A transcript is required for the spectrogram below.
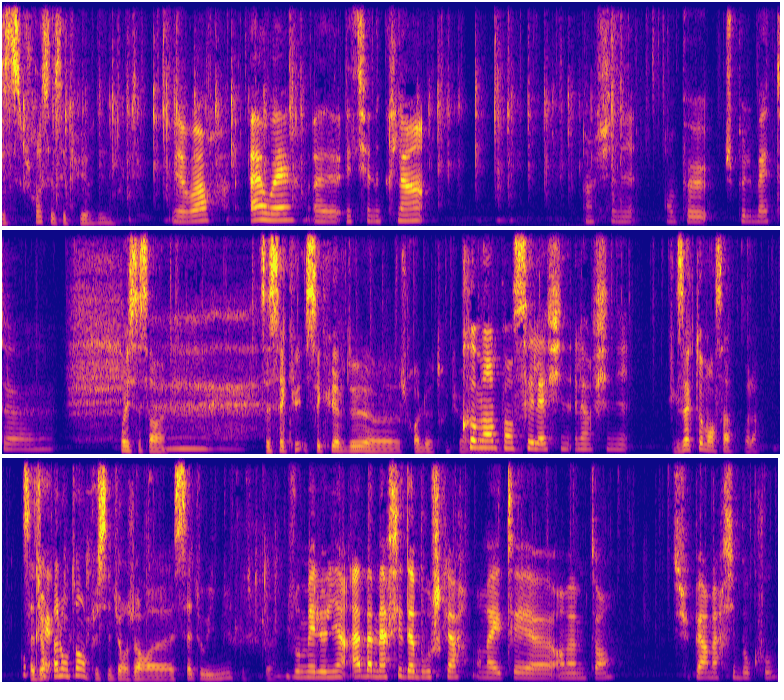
Je crois que c'est CQFD. Viens voir. Ah ouais, Étienne Klein. Infini. On peut, je peux le mettre. euh, Oui, c'est ça. ouais. C'est CQ, CQF2, euh, je crois, le truc. euh, Comment penser l'infini Exactement ça, voilà. Ça dure pas longtemps en plus, ça dure genre euh, 7 ou 8 minutes le truc. euh. Je vous mets le lien. Ah bah merci Dabrouchka. On a été euh, en même temps. Super, merci beaucoup.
